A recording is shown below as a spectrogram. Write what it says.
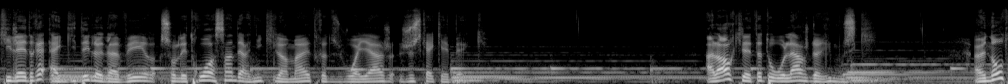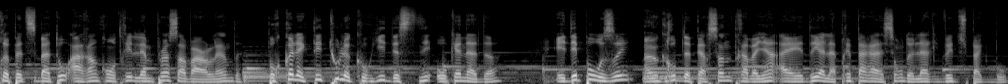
qui l'aiderait à guider le navire sur les 300 derniers kilomètres du voyage jusqu'à Québec. Alors qu'il était au large de Rimouski, un autre petit bateau a rencontré l'Empress of Ireland pour collecter tout le courrier destiné au Canada et déposer un groupe de personnes travaillant à aider à la préparation de l'arrivée du paquebot.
